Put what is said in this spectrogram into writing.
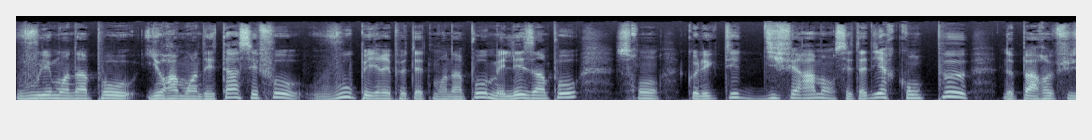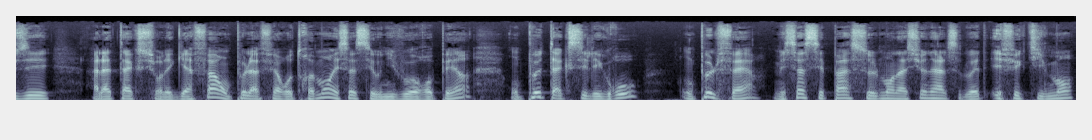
vous voulez moins d'impôts, il y aura moins d'État, c'est faux. Vous payerez peut-être moins d'impôts, mais les impôts seront collectés différemment. C'est-à-dire qu'on peut ne pas refuser à la taxe sur les GAFA, on peut la faire autrement, et ça c'est au niveau européen. On peut taxer les gros, on peut le faire, mais ça c'est pas seulement national, ça doit être effectivement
